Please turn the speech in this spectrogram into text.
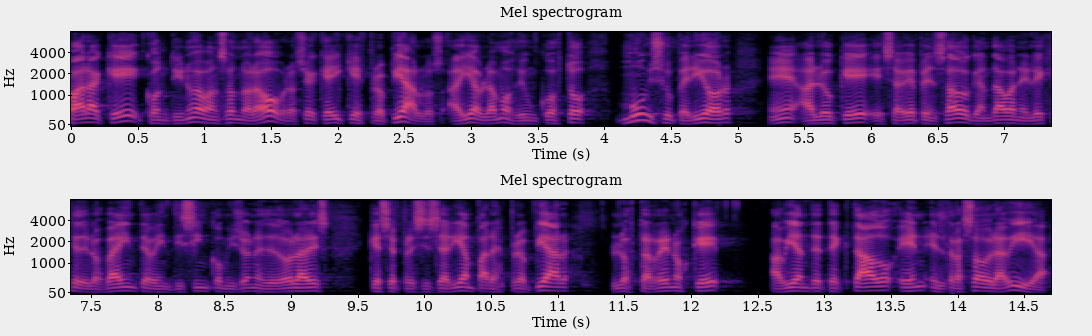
para que continúe avanzando la obra, o sea que hay que expropiarlos. Ahí hablamos de un costo muy superior eh, a lo que eh, se había pensado que andaba en el eje de los 20 a 25 millones de dólares que se precisarían para expropiar los terrenos que habían detectado en el trazado de la vía.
